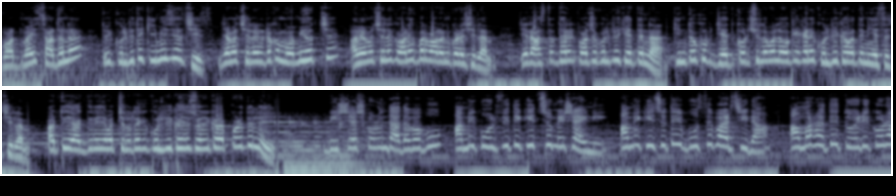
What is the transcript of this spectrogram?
বদমাইশ সাধনা, তুই কুলফিতে কি মিশিয়েছিস? যে আমার ছেলের এরকম বমি হচ্ছে? আমি আমার ছেলেকে অনেকবার বারণ করেছিলাম যে রাস্তার ধারের পচা কুলফি খেতে না, কিন্তু খুব জেদ করছিল বলে ওকে এখানে কুলফি খাওয়াতে নিয়ে এসেছিলাম। আর তুই একদিনেই আমার ছেলেটাকে কুলফি খাইয়ে শরীর খারাপ করে দিলি? বিশ্বাস করুন দাদাবাবু, আমি কুলফিতে কিচ্ছু মেশাইনি। আমি কিছুতেই বুঝতে পারছি না। আমার হাতে তৈরি করা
